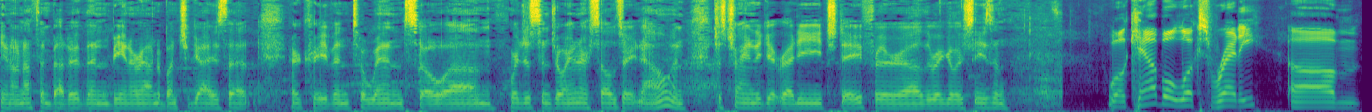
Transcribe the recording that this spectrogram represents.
you know, nothing better than being around a bunch of guys that are craving to win. So um, we're just enjoying ourselves right now, and just trying to get ready each day for uh, the regular season. Well, Campbell looks ready. Um,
